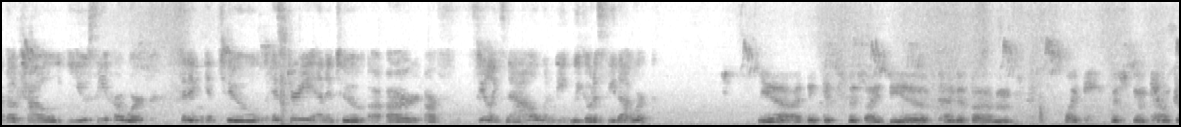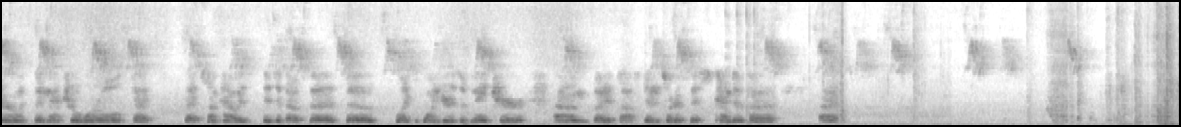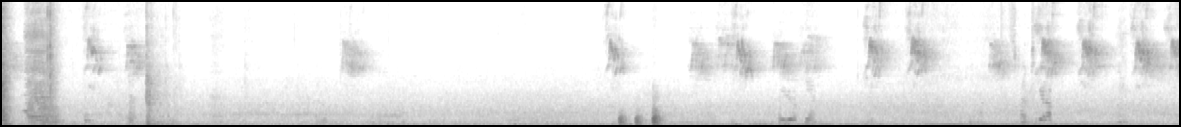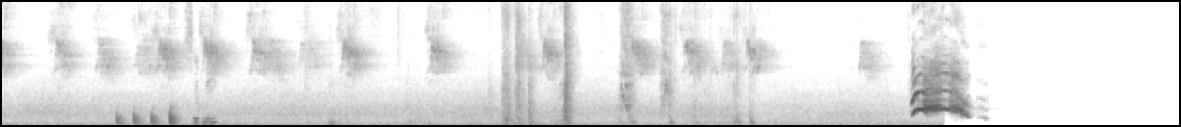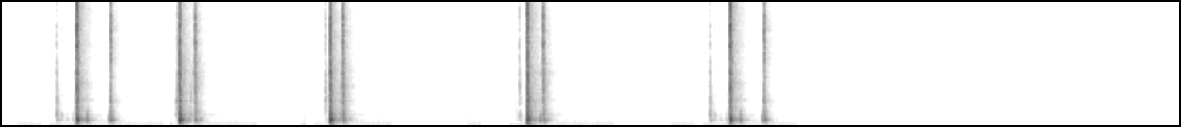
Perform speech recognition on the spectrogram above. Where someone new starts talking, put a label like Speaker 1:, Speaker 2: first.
Speaker 1: about how you see her work fitting into history and into our, our feelings now when we, we go to see that work?
Speaker 2: Yeah, I think it's this idea of kind of um, like this encounter with the natural world that that somehow is, is about the, the like wonders of nature, um, but it's often sort of this kind of uh,
Speaker 3: Are you up yet? It's time to get up. Sydney?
